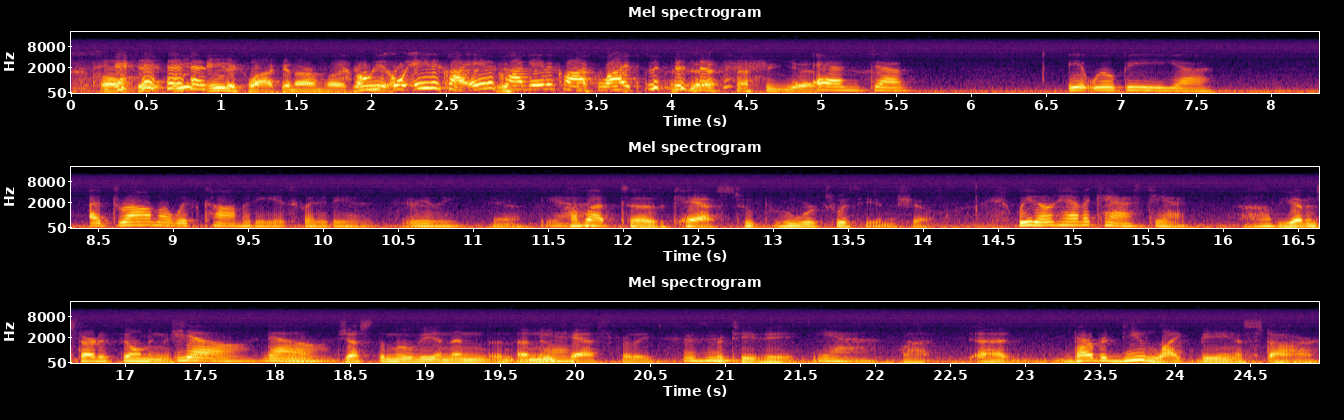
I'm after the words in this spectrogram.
Okay, eight, eight o'clock in our market. Oh, oh, eight o'clock, eight o'clock, eight o'clock, right? yeah. and uh, it will be uh, a drama with comedy is what it is, Yeah. really. yeah. yeah. How about uh, the cast? Who, who works with you in the show? We don't have a cast yet. Ah, you haven't started filming the show? No, no. just the movie and then a, a new Yes. cast for the for Mhm. TV. Yeah. Wow. Uh, Barbara, do you like being a star?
